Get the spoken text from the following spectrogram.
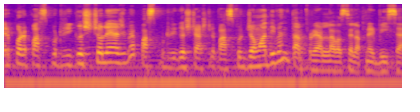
এরপরে পাসপোর্ট রিকোয়েস্ট চলে আসবে পাসপোর্ট রিকোয়েস্ট আসলে পাসপোর্ট জমা দিবেন, তারপরে আল্লাহ বাসাল আপনার ভিসা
